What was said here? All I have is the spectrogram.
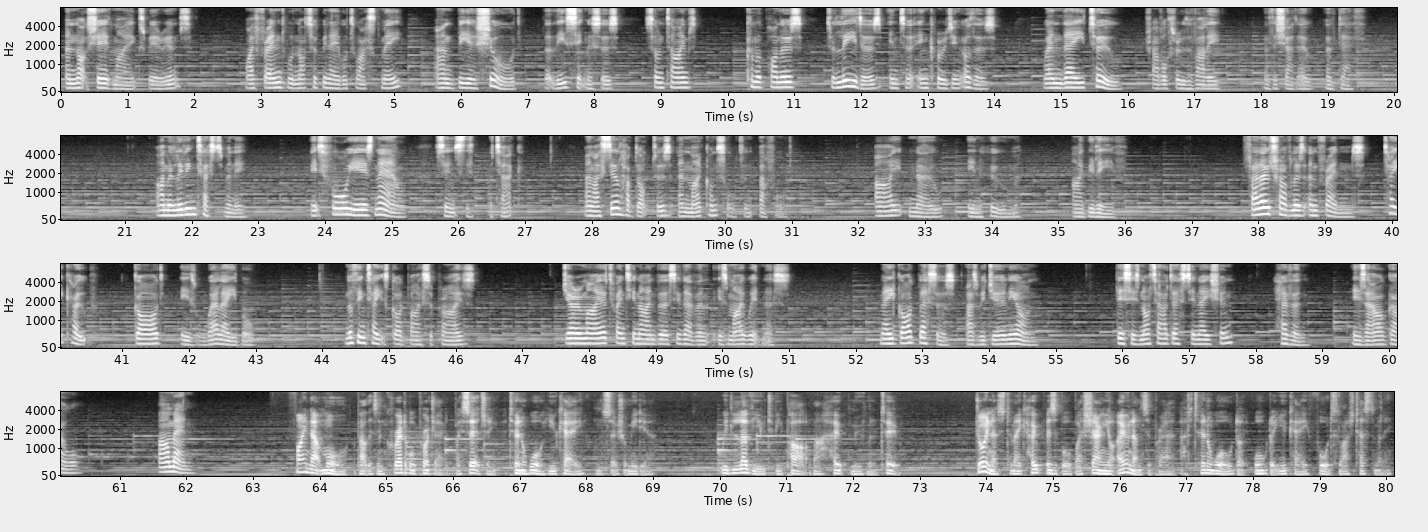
and not shared my experience, my friend would not have been able to ask me and be assured that these sicknesses sometimes come upon us to lead us into encouraging others when they too travel through the valley of the shadow of death. I'm a living testimony. It's four years now since the attack, and I still have doctors and my consultant baffled. I know in whom I believe. Fellow travellers and friends, take hope God is well able. Nothing takes God by surprise. Jeremiah 29, verse 11 is my witness. May God bless us as we journey on. This is not our destination, heaven is our goal. Amen. Find out more about this incredible project by searching Eternal Wall UK on social media. We'd love you to be part of our hope movement too. Join us to make hope visible by sharing your own answer prayer at eternalwall.org.uk forward slash testimony.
